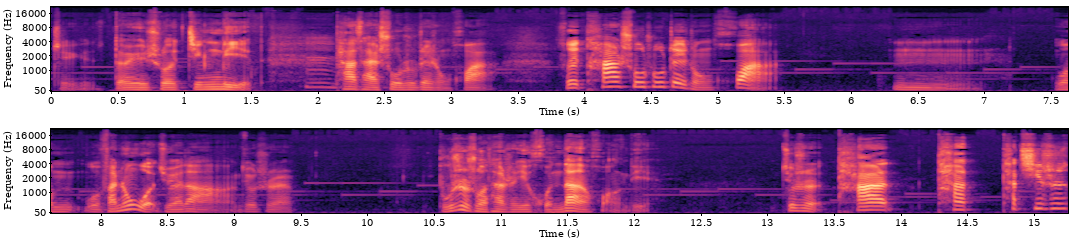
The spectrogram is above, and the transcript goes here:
这个等于说经历，嗯他才说出这种话，所以他说出这种话，嗯，我们我反正我觉得啊，就是不是说他是一混蛋皇帝，就是他他他其实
